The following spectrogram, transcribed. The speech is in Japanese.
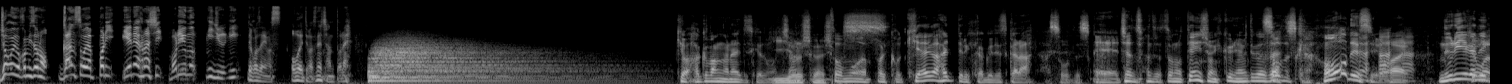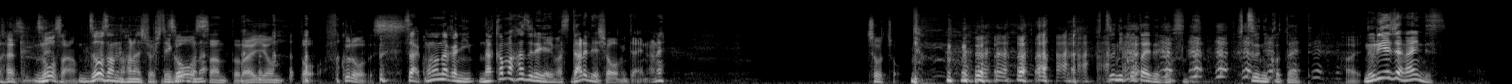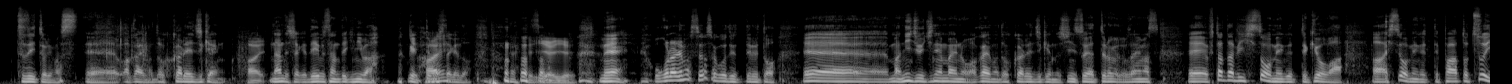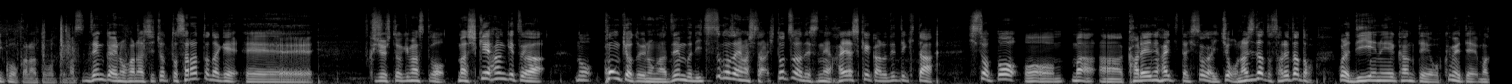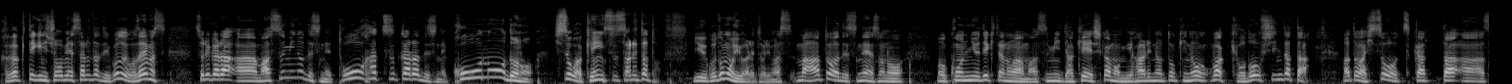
上横溝の元祖やっぱり言えない話ボリューム22でございます。覚えてますねちゃんとね。今日は白板がないですけども。よろしくお願いします。もうやっぱりこう気合が入ってる企画ですから。あそうですか、えー、ちょっとちょっとそのテンション低いのやめてください。そうですか。そうですよ、はい。塗り絵ができゾウさん。ゾウさんの話をしていこうゾウかなさんとライオンとフクロウです。さあこの中に仲間外れがいます。誰でしょう？みたいなね。蝶々。普通に答えてどうすんの？普通に答えて。はい。塗り絵じゃないんです続いております、えー、和歌山毒カレー事件。はい。何でしたっけ？デイブさん的には。なんか言ってましたけど、い。やいや。ね。怒られますよそういうこと言ってると、えーまあ、21年前の和歌山毒カレー事件の真相をやってるわけでございます、えー再びヒ素をめぐって今日はあヒ素をめぐってパート2いこうかなと思ってます。前回のお話ちょっとさらっとだけ、えー復習しておきますと、まあ、死刑判決がの根拠というのが全部で5つございました。一つはですね林家から出てきたヒ素と、おまあ、カレーに入ってたヒ素が一応同じだとされたと。これは DNA 鑑定を含めて、まあ、科学的に証明されたということでございます。それからあマスミのですね頭髪からですね高濃度のヒ素が検出されたということも言われております。まああとはですねその混入できたのはマスミだけ。しかも見張りの時のは挙動不審だった。あとはヒ素を使ったあ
